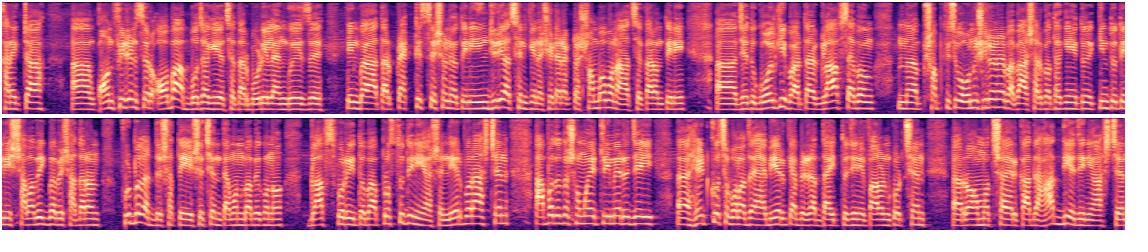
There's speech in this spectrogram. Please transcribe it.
খানিকটা কনফিডেন্সের অভাব বোঝা গিয়েছে তার বডি ল্যাঙ্গুয়েজে কিংবা তার প্র্যাকটিস সেশনেও তিনি ইঞ্জুরি আছেন কিনা সেটার একটা সম্ভাবনা আছে। কারণ তিনি যেহেতু গোলকিপার তার গ্লাভস এবং সব কিছু অনুশীলনের ভাবে আসার কথা কিন্তু কিন্তু তিনি স্বাভাবিকভাবে সাধারণ ফুটবলারদের সাথে এসেছেন। তেমনভাবে কোনো গ্লাভস পরিহিত বা প্রস্তুতি নিয়ে আসেন এরপর আসছেন আপাতত সময়ে টিমের যেই হেড কোচ বলা যায় হ্যাভিয়ার ক্যাবরেরার দায়িত্ব যিনি পালন করছেন রহমত শাহের কাঁধে হাত দিয়ে যিনি আসছেন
